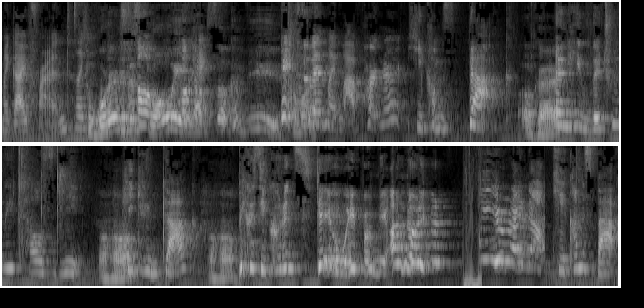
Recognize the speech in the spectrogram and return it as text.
my guy friend. Like, So where is this Oh, going? okay. I'm so confused. okay, Come so on. then my lab partner, he comes back. Okay. And he literally tells me Uh-huh. he came back Uh-huh. because he couldn't stay away from me. I'm not even f***ing you right now. He comes back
